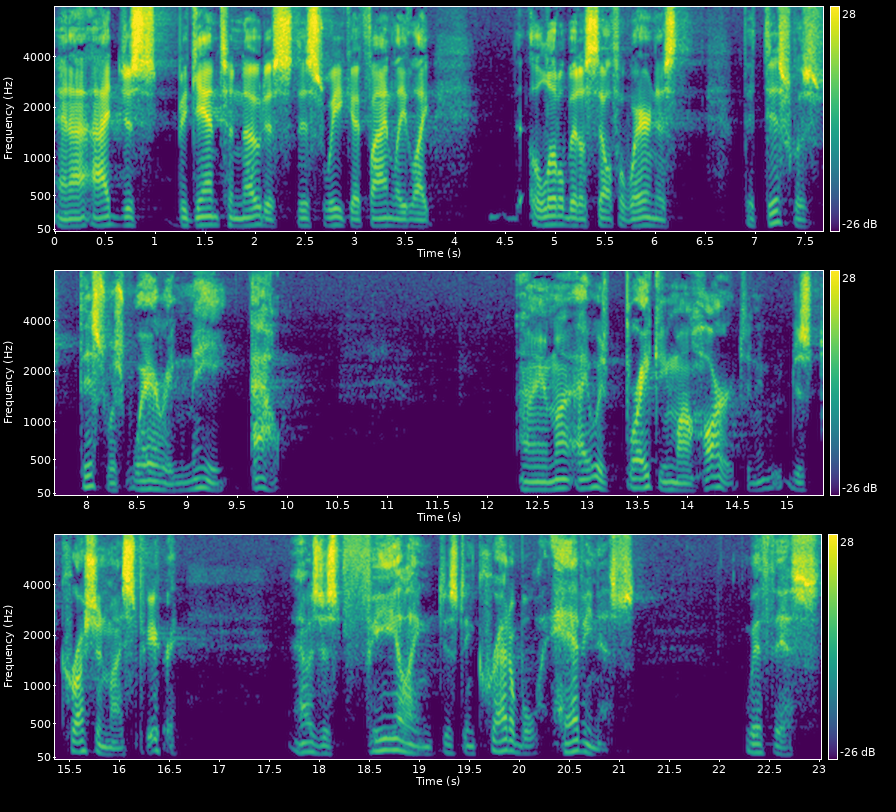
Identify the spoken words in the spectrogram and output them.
And I, I just began to notice this week, I finally, like, a little bit of self awareness that this was, this was wearing me out. I mean, my, it was breaking my heart and it was just crushing my spirit. And I was just feeling just incredible heaviness with this.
